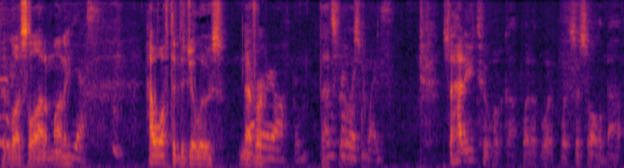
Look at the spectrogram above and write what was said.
They lost a lot of money. Yes. How often did you lose? Not Never. very often. That's very would awesome. like twice. So how do you two hook up? What, what what's this all about?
